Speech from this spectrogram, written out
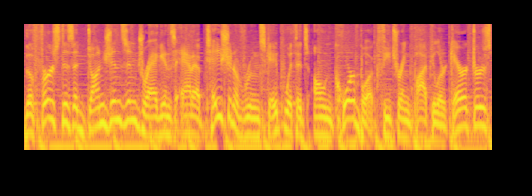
The first is a Dungeons and Dragons adaptation of RuneScape with its own core book featuring popular characters,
